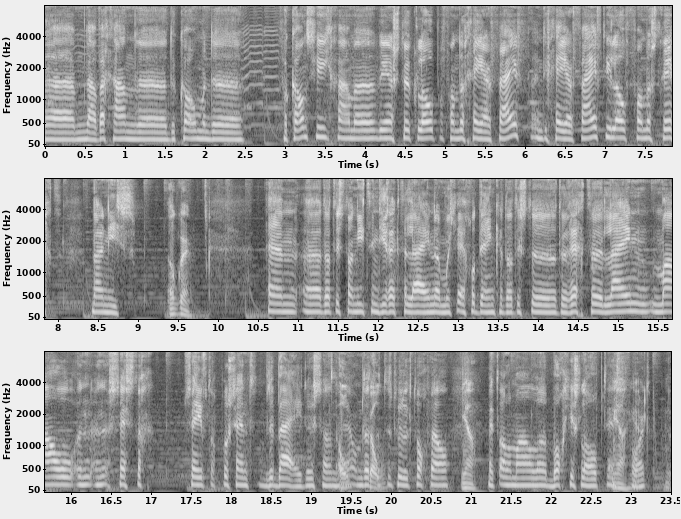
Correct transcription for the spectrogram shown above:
eh, nou, wij gaan de komende vakantie gaan we weer een stuk lopen van de GR5. En die GR5 die loopt van Maastricht naar Nice. Oké. En dat is dan niet een directe lijn. Dan moet je echt wel denken, dat is de, de rechte lijn maal een, een 60, 70 procent erbij. Dus dan, Oh, hè, omdat het natuurlijk toch wel Ja. met allemaal bochtjes loopt Ja, enzovoort. ja.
